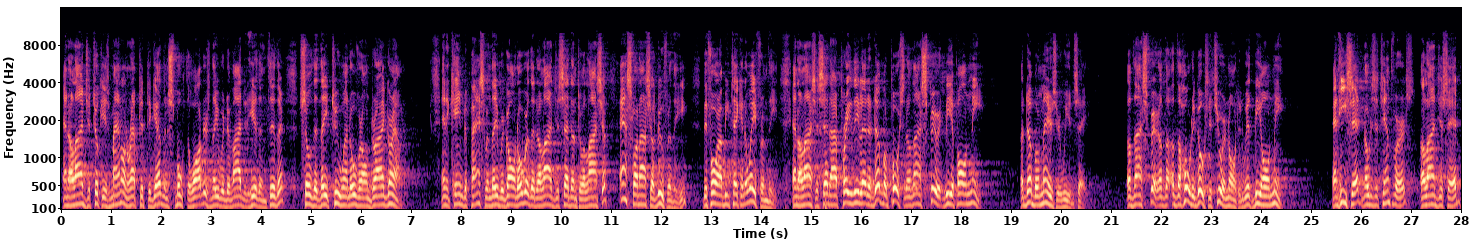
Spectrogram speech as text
And Elijah took his mantle and wrapped it together and smote the waters, and they were divided hither and thither, so that they too went over on dry ground. And it came to pass when they were gone over that Elijah said unto Elisha, Ask what I shall do for thee before I be taken away from thee. And Elisha said, I pray thee, let a double portion of thy spirit be upon me. A double measure, we'd say, of thy spirit, of the, of the Holy Ghost that you're anointed with, be on me. And he said, notice the 10th verse, Elijah said,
